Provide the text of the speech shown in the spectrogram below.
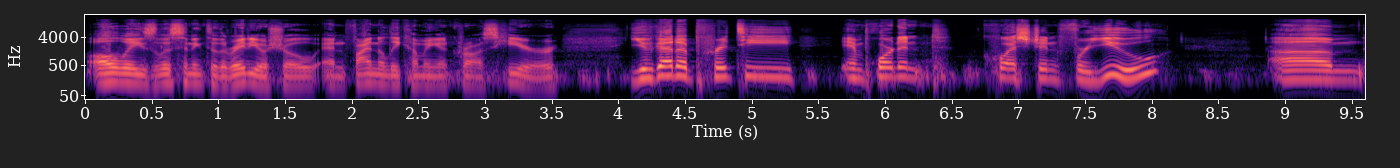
always listening to the radio show and finally coming across here. You've got a pretty important question for you. Um,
